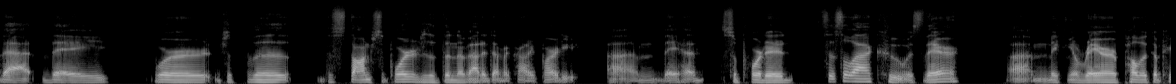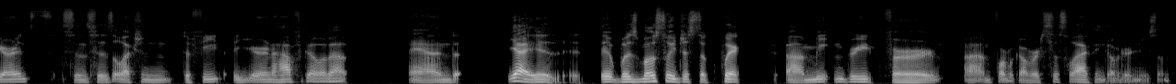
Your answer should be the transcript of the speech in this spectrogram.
that they were just the the staunch supporters of the Nevada Democratic Party. Um, they had supported Sisolak, who was there, um, making a rare public appearance since his election defeat a year and a half ago, about. And yeah, it, it was mostly just a quick uh, meet and greet for um, former Governor Sisolak and Governor Newsom.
